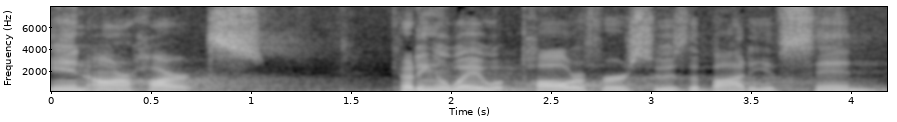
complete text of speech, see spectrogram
in our hearts, cutting away what Paul refers to as the body of sin.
